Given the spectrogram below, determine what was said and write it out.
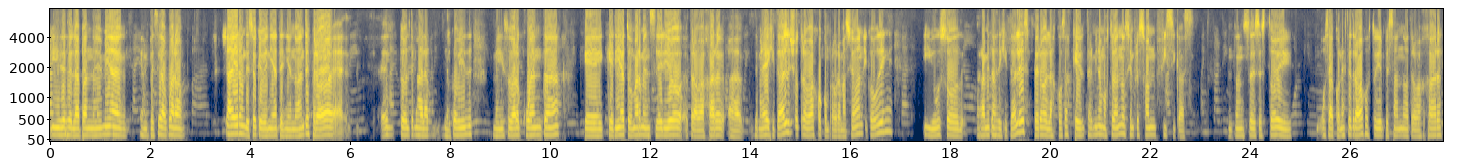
y desde la pandemia empecé a, bueno, ya era un deseo que venía teniendo antes, pero eh, el- todo el tema de la- del COVID me hizo dar cuenta que quería tomarme en serio trabajar ah, de manera digital. Yo trabajo con programación y coding y uso herramientas digitales, pero las cosas que termino mostrando siempre son físicas. Entonces estoy, o sea, con este trabajo estoy empezando a trabajar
